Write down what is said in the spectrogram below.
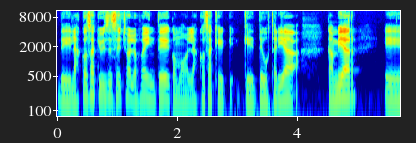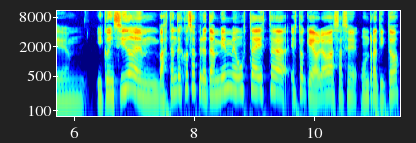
de las cosas que hubieses hecho a los 20, como las cosas que, te gustaría cambiar. Eh, y coincido en bastantes cosas, pero también me gusta esta, esto que hablabas hace un ratito,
